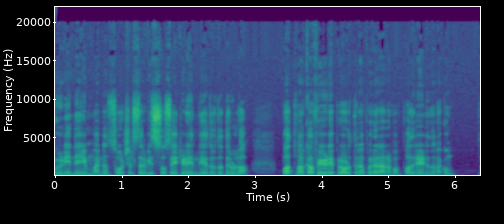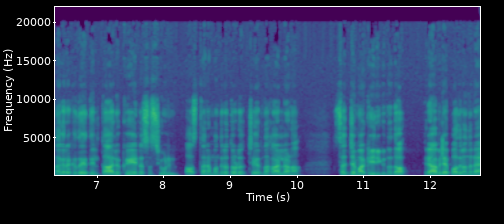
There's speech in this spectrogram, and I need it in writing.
യൂണിയന്റെയും മന്നം സോഷ്യൽ സർവീസ് സൊസൈറ്റിയുടെയും നേതൃത്വത്തിലുള്ള പത്മ കഫേയുടെ പ്രവർത്തന പുനരാരംഭം പതിനേഴിന് നടക്കും. നഗരഹൃദയത്തിൽ taluk N S S union ആസ്ഥാന മന്ദിരത്തോട് ചേർന്ന ഹാളിലാണ് സജ്ജമാക്കിയിരിക്കുന്നത്. രാവിലെ പതിനൊന്നിന്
